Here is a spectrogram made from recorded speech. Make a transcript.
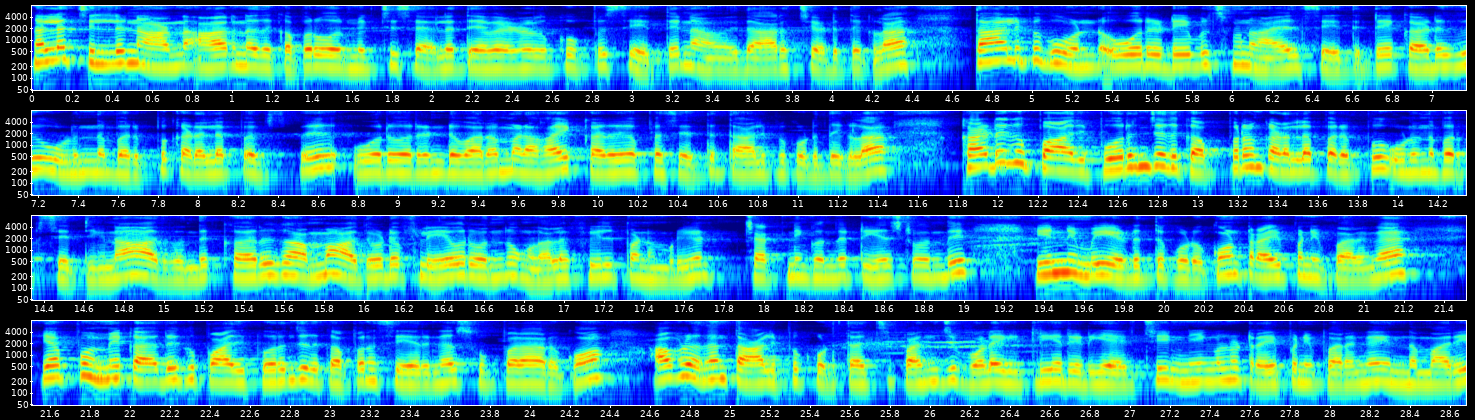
நல்லா சில்லுன்னு ஆன ஆறுனதுக்கப்புறம் ஒரு மிக்சி சேரில் தேவையான அளவுக்கு உப்பு சேர்த்து நான் இதை அரைச்சி எடுத்துக்கலாம். தாளிப்புக்கு ஒன் ஒரு டேபிள் ஸ்பூன் ஆயில் சேர்த்துட்டு கடுகு உளுந்தம்பருப்பு கடலைப்பருப்பு ஒரு ரெண்டு வரமிளகாய் கடுகப்பை சேர்த்து தாளிப்பு கொடுத்துக்கலாம். கடுகு பாதி பொரிஞ்சதுக்கப்புறம் கடலைப்பருப்பு உளுந்தம்பருப்பு சேர்த்திங்கன்னா அது வந்து கருகாமல் அதோட ஃப்ளேவர் வந்து உங்களால் ஃபீல் பண்ண முடியும். சட்னிக்கு வந்து டேஸ்ட் வந்து இன்னுமே எடுத்து கொடுக்கும். ட்ரை பண்ணி பாருங்கள் எப்போவுமே கடுகு பாதி பொரிஞ்சதுக்கப்புறம் சேருங்க. சூப்பராக இருக்கும். அவ்வளோதான் தான் தாளிப்பு கொடுத்தாச்சு. பஞ்சு போல் இட்லியும் ரெடி ஆயிடுச்சு நீங்களும் ட்ரை பண்ணி பாருங்கள் இந்த மாதிரி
